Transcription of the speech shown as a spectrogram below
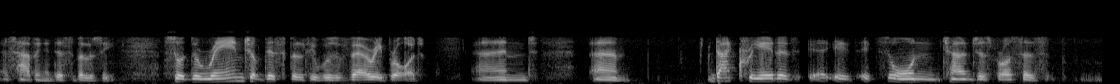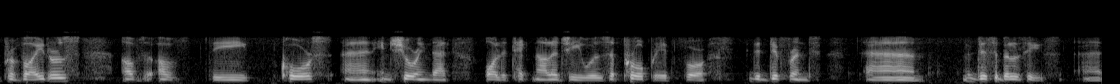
as having a disability. So the range of disability was very broad, and um, that created it, its own challenges for us as providers of of the course and ensuring that all the technology was appropriate for the different um, disabilities. Uh,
